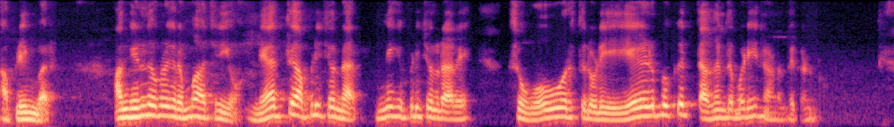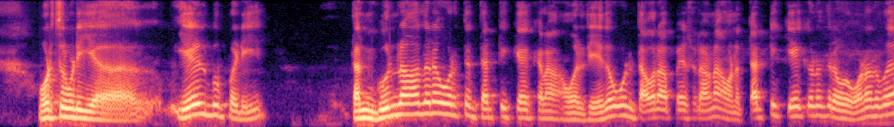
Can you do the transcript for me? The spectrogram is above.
அப்படிம்பார். அங்கே இருந்தவங்களுக்கு ரொம்ப ஆச்சரியம். நேற்று அப்படி சொன்னார். இன்றைக்கி இப்படி சொல்கிறாரே ஸோ ஒவ்வொருத்தருடைய இயல்புக்கு தகுந்தபடி நடந்துக்கணும். ஒருத்தருடைய இயல்புப்படி தன் குருநாதர ஒருத்தன் தட்டி கேட்குறான் அவர்கிட்ட ஏதோ ஒன்று தவறாக பேசுகிறான்னா அவனை தட்டி கேட்கணுங்கிற ஒரு உணர்வை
